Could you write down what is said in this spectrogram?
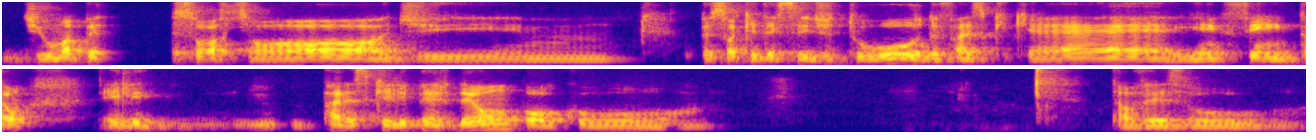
de uma pessoa só, de pessoa que decide tudo, faz o que quer, e enfim. Então, ele parece que ele perdeu um pouco, talvez o,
